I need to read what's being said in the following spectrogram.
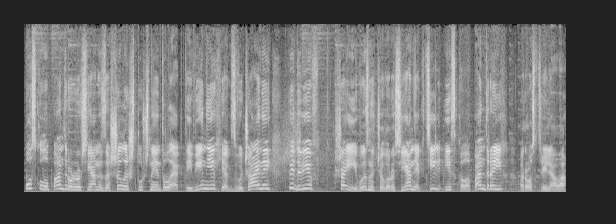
У скалопендру росіяни зашили штучний інтелект, і він їх, як звичайний, підвів. Шаї визначили росіян як ціль, і скалопендра їх розстріляла.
